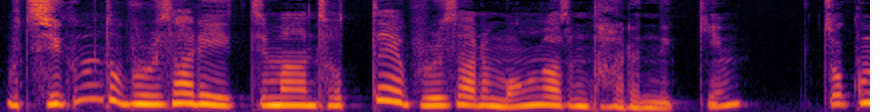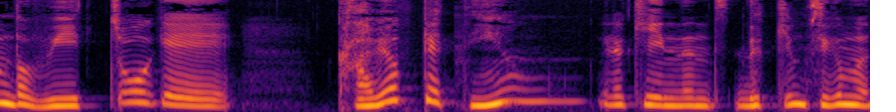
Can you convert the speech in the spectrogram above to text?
뭐 지금도 볼살이 있지만 저 때의 볼살은 뭔가 좀 다른 느낌? 조금 더 위쪽에 가볍게 띵 이렇게 있는 느낌 지금은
